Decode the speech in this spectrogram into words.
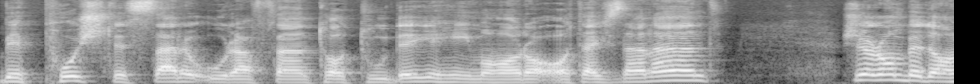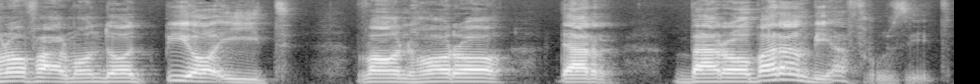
به پشت سر او رفتند تا توده هیمه ها را آتش زنند. ژروم به دانها فرمان داد بیایید و آنها را در برابرم بیافروزید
